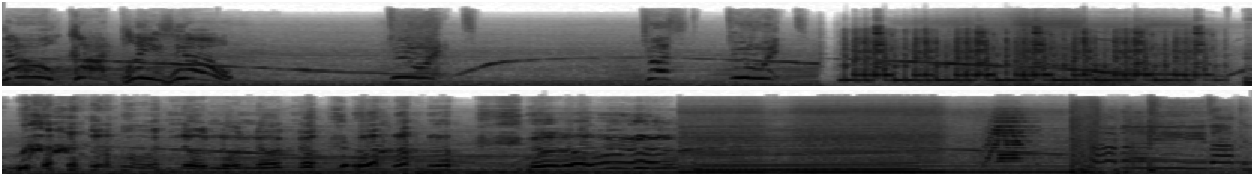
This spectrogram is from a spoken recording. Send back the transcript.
No! God, please, no! Do it! Just do it! no, no, no, no. I believe I can.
